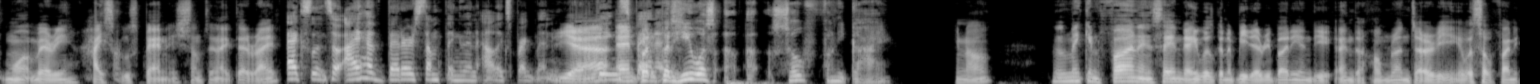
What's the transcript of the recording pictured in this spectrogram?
very high school Spanish, something like that, right? Excellent. So I have better something than Alex Bregman. Yeah, and but but he was a, a so funny guy, you know. He was making fun and saying that he was gonna beat everybody in the in the home run derby. It was so funny,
